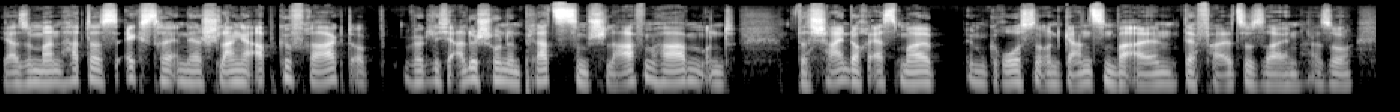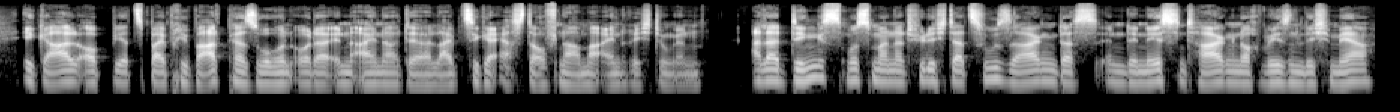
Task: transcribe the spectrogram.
Ja, also man hat das extra in der Schlange abgefragt, ob wirklich alle schon einen Platz zum Schlafen haben und das scheint auch erstmal im Großen und Ganzen bei allen der Fall zu sein. Also egal ob jetzt bei Privatpersonen oder in einer der Leipziger Erstaufnahmeeinrichtungen. Allerdings muss man natürlich dazu sagen, dass in den nächsten Tagen noch wesentlich mehr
